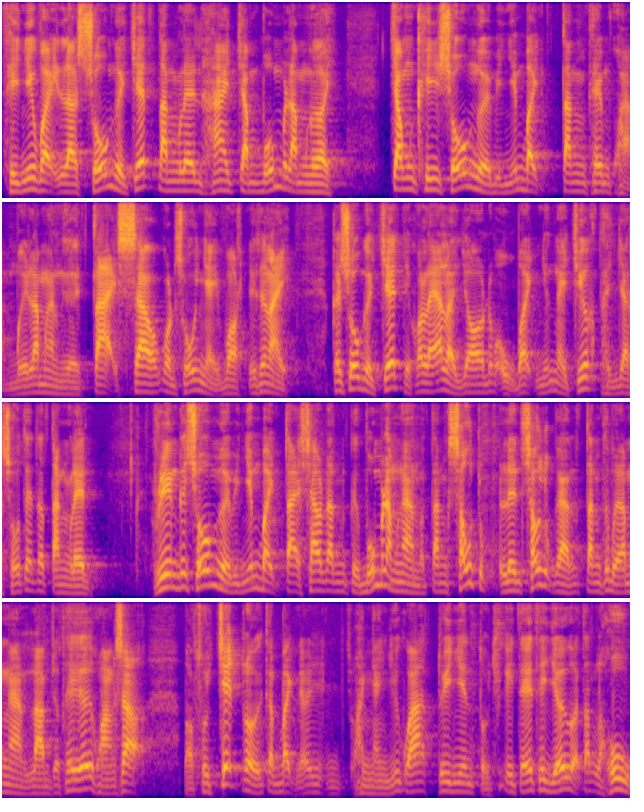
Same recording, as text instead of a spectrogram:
thì như vậy là số người chết tăng lên 245 người trong khi số người bị nhiễm bệnh tăng thêm khoảng 15.000 người. Tại sao con số nhảy vọt như thế này? Cái số người chết thì có lẽ là do nó ủ bệnh những ngày trước thành ra số Tết nó tăng lên. Riêng cái số người bị nhiễm bệnh tại sao tăng từ 45 ngàn mà tăng 60 lên 60 ngàn, tăng tới 15 ngàn làm cho thế giới hoảng sợ. bảo thôi chết rồi, căn bệnh nó hoành hành dữ quá. Tuy nhiên tổ chức y tế thế giới gọi tắt là WHO.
